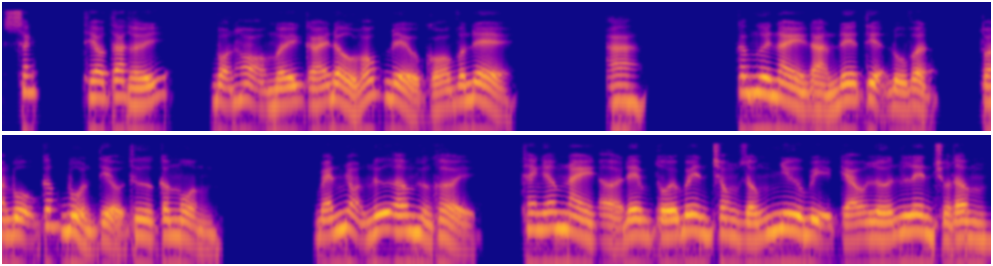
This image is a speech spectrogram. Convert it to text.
Sách, theo ta thấy, bọn họ mấy cái đầu góc đều có vấn đề. A, các ngươi này đàn đê tiện đồ vật, toàn bộ cấp bổn tiểu thư câm mồm. Bén nhọn nữ âm hưởng khởi, thanh âm này ở đêm tối bên trong giống như bị kéo lớn lên chuột âm,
